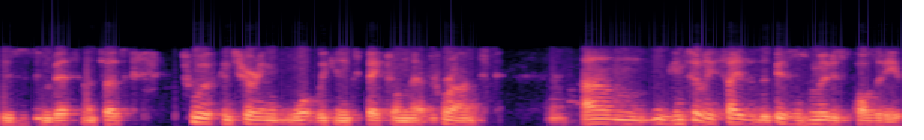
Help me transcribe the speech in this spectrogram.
business investment. So it's worth considering what we can expect on that front. Um, we can certainly say that the business mood is positive.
